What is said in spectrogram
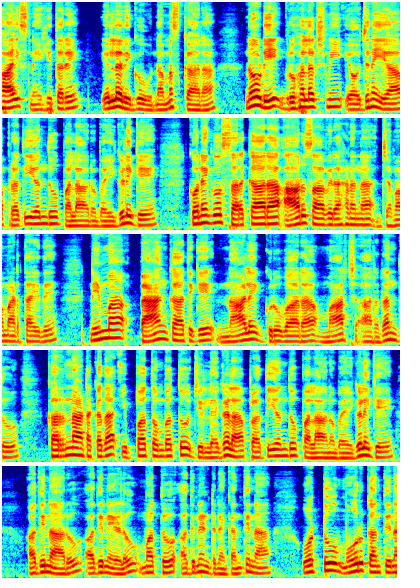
ಹಾಯ್ ಸ್ನೇಹಿತರೆ, ಎಲ್ಲರಿಗೂ ನಮಸ್ಕಾರ. ನೋಡಿ, ಗೃಹಲಕ್ಷ್ಮಿ ಯೋಜನೆಯ ಪ್ರತಿಯೊಂದು ಫಲಾನುಭವಿಗಳಿಗೆ ಕೊನೆಗೂ ಸರ್ಕಾರ ಆರು ಸಾವಿರ ಹಣನ ಜಮಾ ಮಾಡ್ತಾ ಇದೆ. ನಿಮ್ಮ ಬ್ಯಾಂಕ್ ಖಾತೆಗೆ ನಾಳೆ ಗುರುವಾರ ಮಾರ್ಚ್ ಆರರಂದು ಕರ್ನಾಟಕದ ಇಪ್ಪತ್ತೊಂಬತ್ತು ಜಿಲ್ಲೆಗಳ ಪ್ರತಿಯೊಂದು ಫಲಾನುಭವಿಗಳಿಗೆ ಹದಿನಾರು, ಹದಿನೇಳು ಮತ್ತು ಹದಿನೆಂಟನೇ ಕಂತಿನ ಒಟ್ಟು ಮೂರು ಕಂತಿನ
